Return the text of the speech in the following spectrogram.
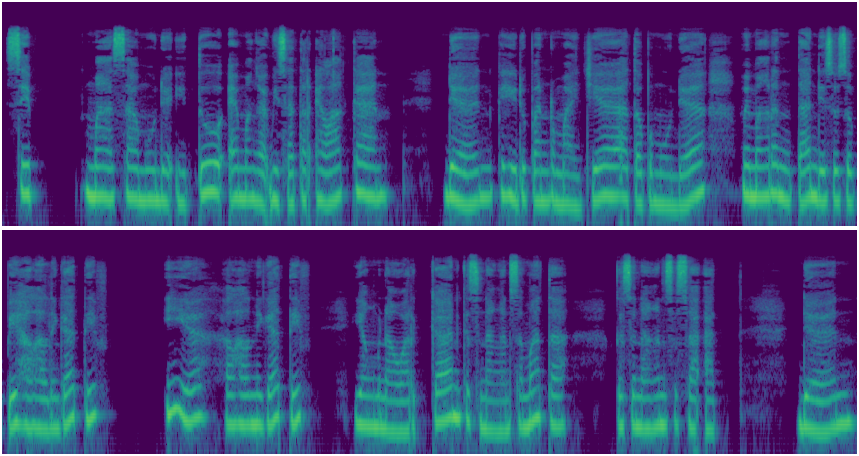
Sip, masa muda itu emang gak bisa terelakkan. Dan kehidupan remaja atau pemuda memang rentan disusupi hal-hal negatif. Iya, hal-hal negatif yang menawarkan kesenangan semata, kesenangan sesaat, dan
